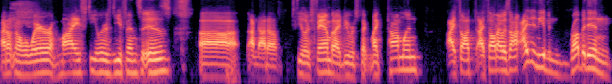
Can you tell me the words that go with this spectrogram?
I don't know where my Steelers defense is. Uh, I'm not a Steelers fan, but I do respect Mike Tomlin. I thought I thought I was on. I didn't even rub it in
